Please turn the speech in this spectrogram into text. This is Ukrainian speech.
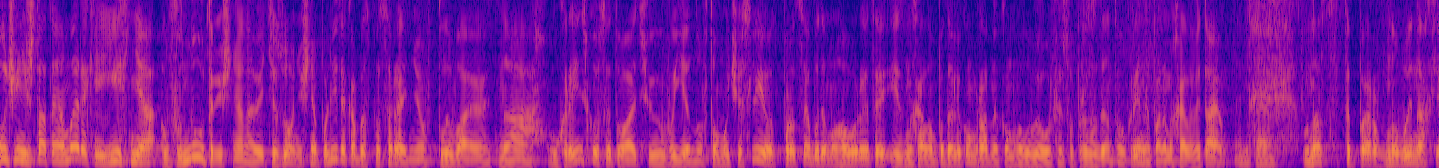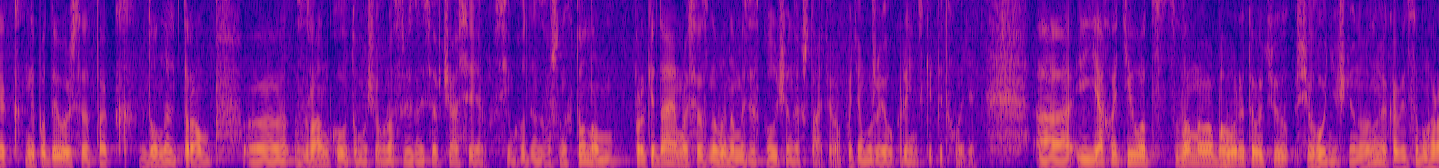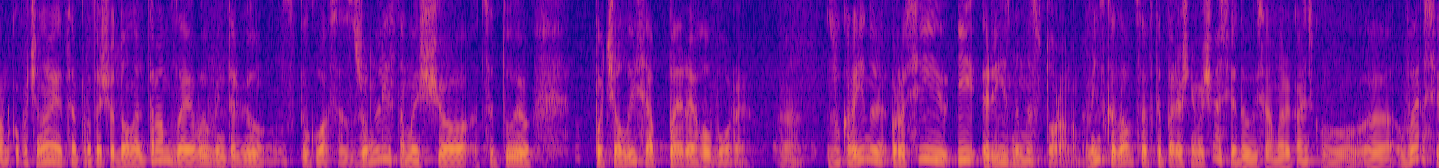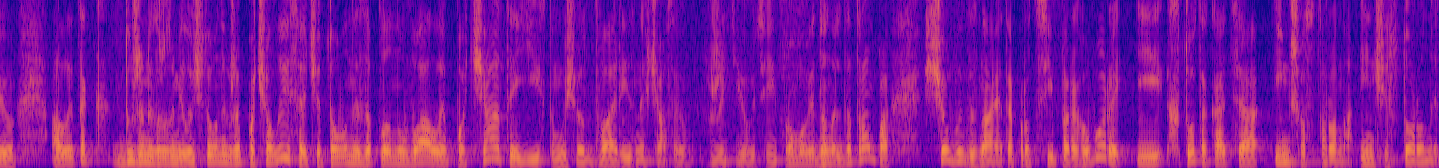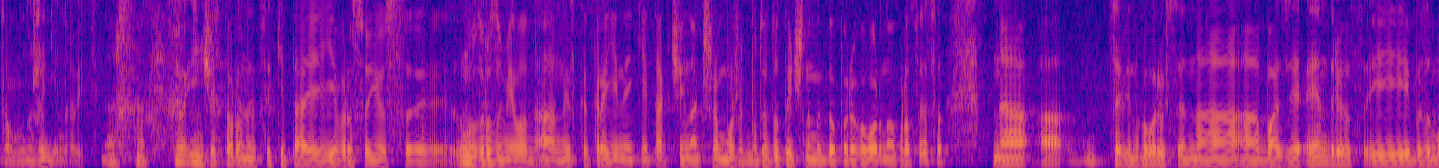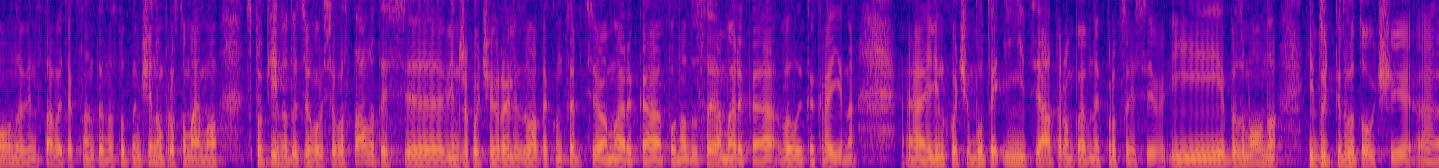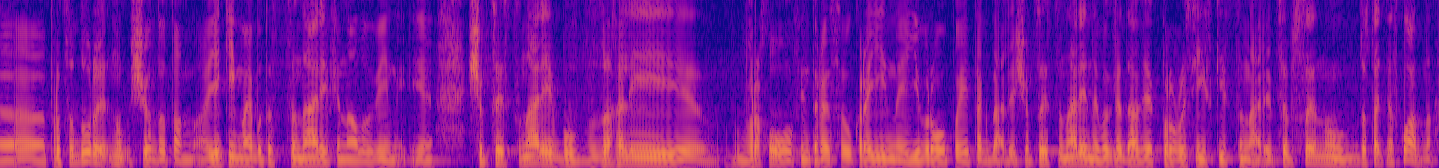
Сполучені Штати Америки, їхня внутрішня, навіть і зовнішня політика безпосередньо впливають на українську ситуацію воєнну, в тому числі. От про це будемо говорити із Михайлом Подоляком, радником голови офісу президента України. Пане Михайло, вітаю. Вітаю. У нас тепер в новинах, як не подивишся, так Дональд Трамп е, зранку, тому що у нас різниця в часі, 7 годин з Вашингтоном, прокидаємося з новинами зі Сполучених Штатів, а потім уже і українські підходять. Е, і я хотів от з вами обговорити оцю сьогоднішню новину, яка від самого ранку починається, про те, що Дональд Трамп заявив в інтерв'ю, спілкувався з журналістами, що цитую, почалися переговори. З Україною, Росією і різними сторонами. Він сказав це в теперішньому часі. Я дивився американську е, версію, але так дуже незрозуміло, чи то вони вже почалися, чи то вони запланували почати їх, тому що два різних часи в житті у цій промові Дональда Трампа. Що ви знаєте про ці переговори, і хто така ця інша сторона, інші сторони там множині навіть? Ну, інші сторони це Китай, Євросоюз. е, Ну зрозуміло, да, низка країн, які так чи інакше можуть бути дотичними до переговорного процесу. А, Це він говорив все на базі Ендрюс, і безумовно він ставить акценти наступним чином. Просто маємо спокійно до цього всього ставитись. Е, Він же хоче реалізувати концепцію Америка понад усе, Америка велика країна. Е, Він хоче бути ініціатором певних процесів. І безумовно йдуть підготовчі е, процедури. Ну щодо там, який має бути сценарій фіналу війни, і щоб цей сценарій був взагалі враховував інтереси України, Європи і так далі. Щоб цей сценарій не виглядав як проросійський сценарій. Це все ну достатньо складно,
